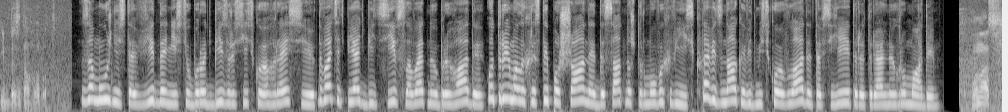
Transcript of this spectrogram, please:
і без нагород. За мужність та відданість у боротьбі з російською агресією 25 бійців славетної бригади отримали хрести пошани десантно-штурмових військ та відзнаки від міської влади та всієї територіальної громади. У нас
